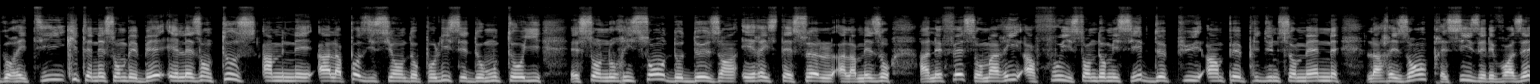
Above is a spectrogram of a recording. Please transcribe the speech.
Goretti qui tenait son bébé et les ont tous amenés à la position de police de Mutoyi et son nourrisson de deux ans est resté seul à la maison. En effet, son mari a fouillé son domicile depuis un peu plus d'une semaine. La raison, précise les voisins,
